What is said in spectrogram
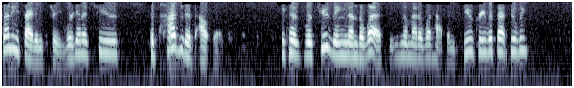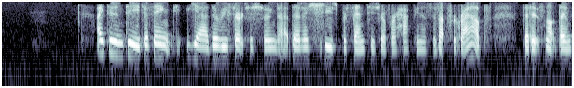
sunny side of the street. We're going to choose the positive outlook because we're choosing nonetheless, no matter what happens. Do you agree with that, Julie? I do indeed. I think, yeah, the research is showing that that a huge percentage of our happiness is up for grabs. That it's not down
